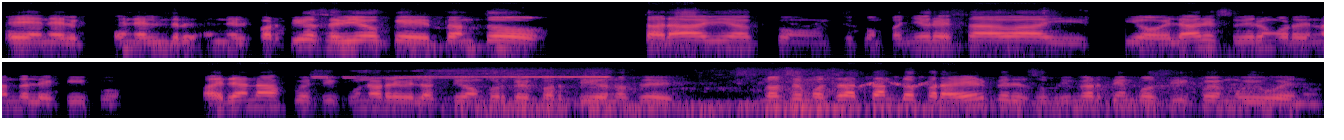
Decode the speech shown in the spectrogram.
En el, en el, en el partido se vio que tanto Sarabia con su compañero Saba y, y Ovelar estuvieron ordenando el equipo. Adrián pues sí fue una revelación porque el partido no se, no se mostraba tanto para él, pero su primer tiempo sí fue muy bueno.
